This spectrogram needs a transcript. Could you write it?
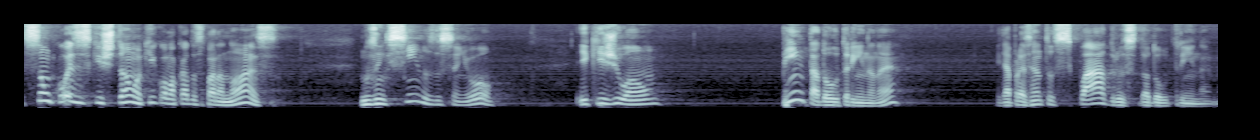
São coisas que estão aqui colocadas para nós, nos ensinos do Senhor, e que João pinta a doutrina, né? Ele apresenta os quadros da doutrina.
